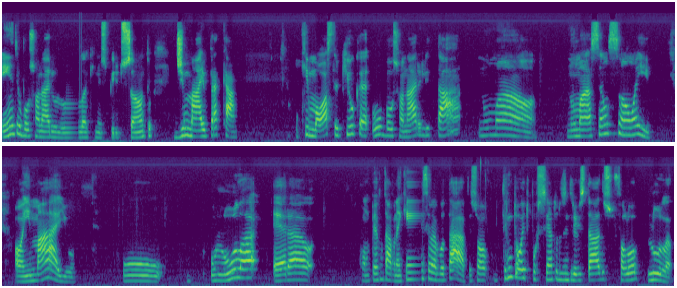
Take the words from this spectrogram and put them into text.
entre o Bolsonaro e o Lula aqui no Espírito Santo de maio para cá. O que mostra que o, o Bolsonaro ele tá numa, numa ascensão aí. Ó, em maio, o, o Lula era quando perguntava, né, quem você vai votar, pessoal, 38% dos entrevistados falou Lula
